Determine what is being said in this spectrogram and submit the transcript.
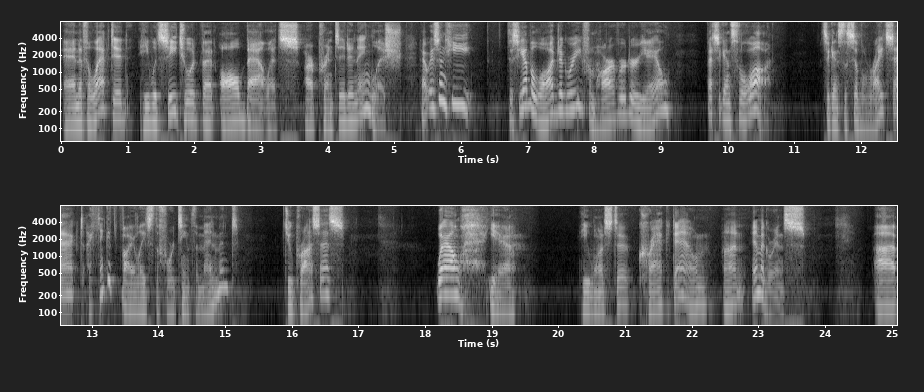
And if elected, he would see to it that all ballots are printed in English. Now, isn't he, does he have a law degree from Harvard or Yale? That's against the law. It's against the Civil Rights Act. I think it violates the 14th Amendment, due process. Well, yeah, he wants to crack down on immigrants. Uh,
